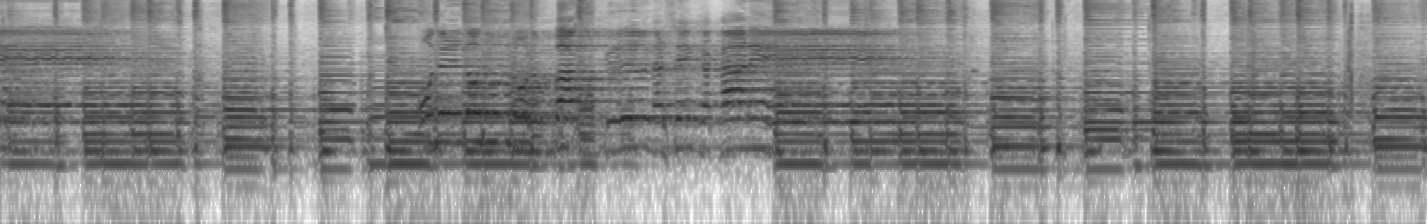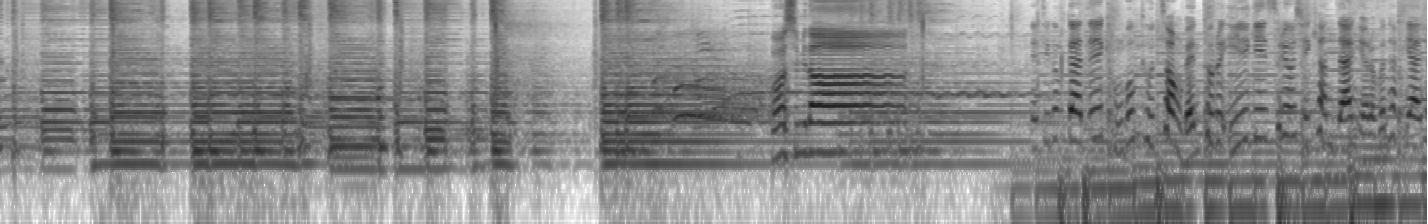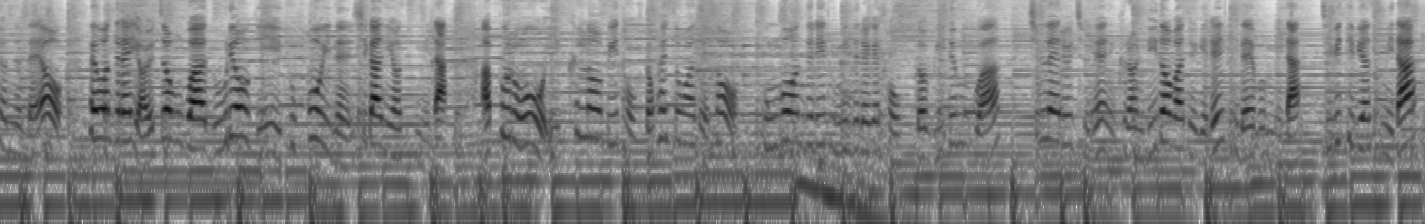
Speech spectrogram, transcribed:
그날 생각하네 고맙습니다. 네, 지금까지 경북도청 멘토르 일기 수료식 현장 여러분 함께 하셨는데요. 회원들의 열정과 노력이 돋보이는 시간이었습니다. 앞으로 이 클럽이 더욱더 활성화돼서 공무원들이 도민들에게 더욱더 믿음과 신뢰를 주는 그런 리더가 되기를 기대해 봅니다. GBTV였습니다.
